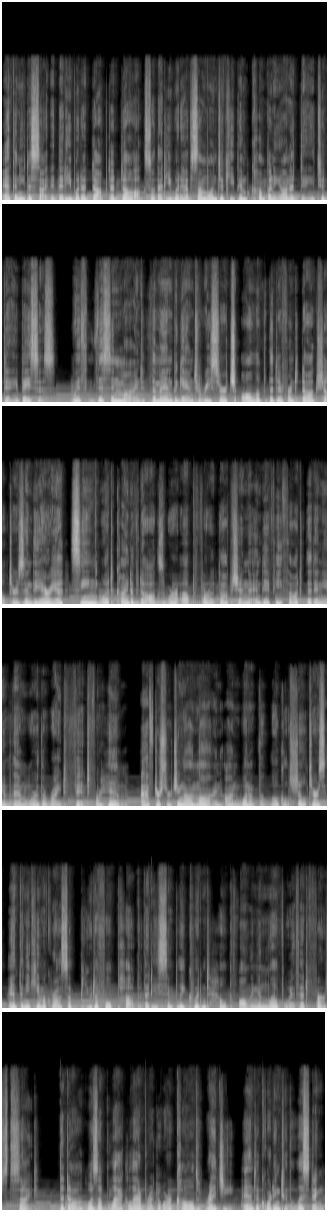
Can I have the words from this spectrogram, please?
Anthony decided that he would adopt a dog so that he would have someone to keep him company on a day to day basis. With this in mind, the man began to research all of the different dog shelters in the area, seeing what kind of dogs were up for adoption and if he thought that any of them were the right fit for him. After searching online on one of the local shelters, Anthony came across a beautiful pup that he simply couldn't help falling in love with at first sight. The dog was a black Labrador called Reggie, and according to the listing,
